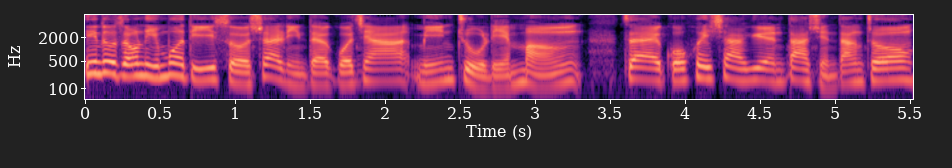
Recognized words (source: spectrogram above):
印度总理莫迪所率领的国家民主联盟在国会下院大选当中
